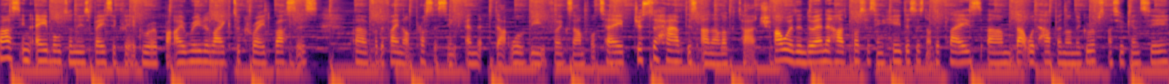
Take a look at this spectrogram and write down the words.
Bass in Ableton is basically a group, but I really like to create basses uh, for the final processing and that will be for example tape just to have this analog touch. I wouldn't do any hard processing here, this is not the place. Um, that would happen on the groups as you can see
